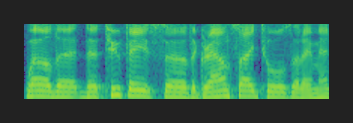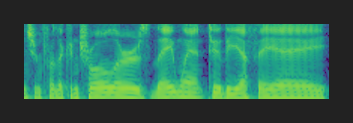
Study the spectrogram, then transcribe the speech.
Well, the the two phase, uh, the ground side tools that I mentioned for the controllers, they went to the FAA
